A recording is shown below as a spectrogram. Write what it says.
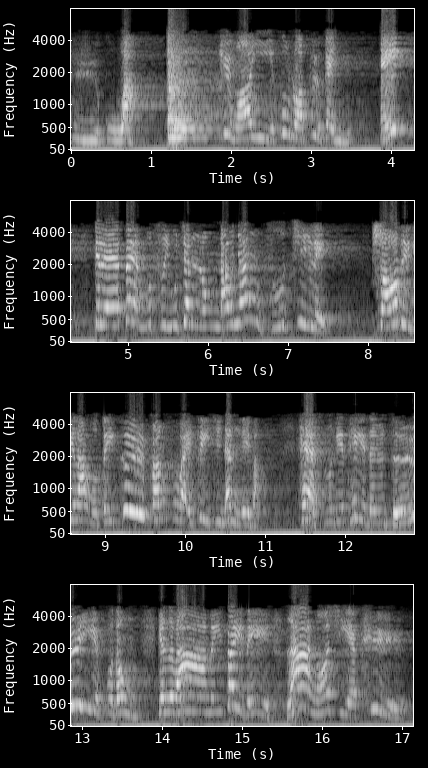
遇过啊。据我已过了半个月，哎，给来百母只有金龙老娘自己嘞，晓得给那我对官方户外这些人来吧。还是个态度得意不动，可是完美对对，让我先去。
